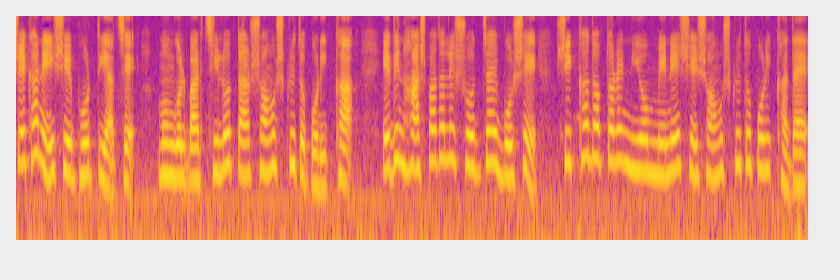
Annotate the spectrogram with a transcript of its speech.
সেখানেই সে ভর্তি আছে। মঙ্গলবার ছিল তার সংস্কৃত পরীক্ষা। এদিন হাসপাতালে শয্যায় বসে শিক্ষা দপ্তরের নিয়ম মেনে সে সংস্কৃত পরীক্ষা দেয়।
